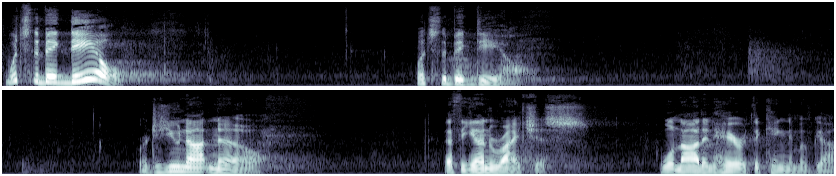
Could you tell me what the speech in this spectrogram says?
What's the big deal? What's the big deal? Or do you not know that the unrighteous will not inherit the kingdom of God?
